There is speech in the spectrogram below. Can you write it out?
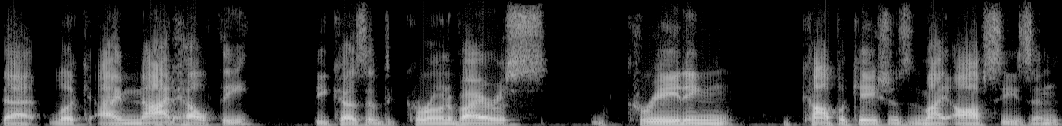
that, look, I'm not healthy because of the coronavirus creating complications in my off season.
